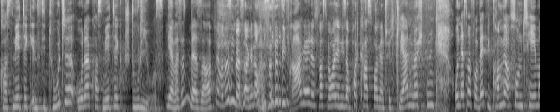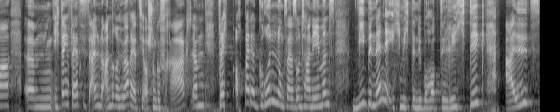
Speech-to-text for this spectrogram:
Kosmetikinstitute oder Kosmetikstudios? ja, was ist denn besser? Ja, was ist denn besser? Genau, das ist jetzt die Frage, das, was wir heute in dieser Podcast-Folge natürlich klären möchten. Und erstmal vorweg, wie kommen wir auf so ein Thema? Ähm, ich denke, vielleicht hat sich das eine oder andere Hörer jetzt hier auch schon gefragt. Ähm, vielleicht auch bei der Gründung seines Unternehmens, wie benenne ich mich denn überhaupt richtig als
